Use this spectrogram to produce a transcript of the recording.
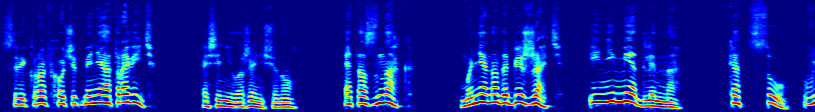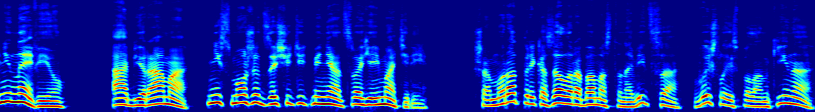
Свекровь хочет меня отравить, осенила женщину. Это знак. Мне надо бежать и немедленно к отцу в Ниневию. А Бирама не сможет защитить меня от своей матери. Шамурат приказал рабам остановиться, вышла из паланкина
